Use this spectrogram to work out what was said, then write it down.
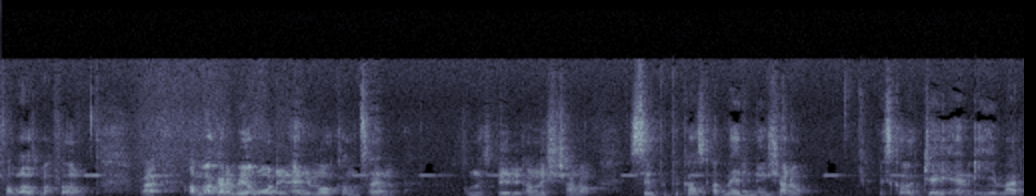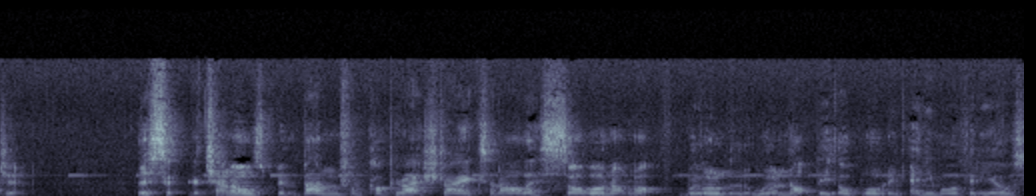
Thought that was my phone. Right, I'm not going to be uploading any more content on this video, on this channel, simply because I've made a new channel. It's called JMEimagine. This channel's been banned from copyright strikes and all this, so I will not, not we'll, we'll not be uploading any more videos.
